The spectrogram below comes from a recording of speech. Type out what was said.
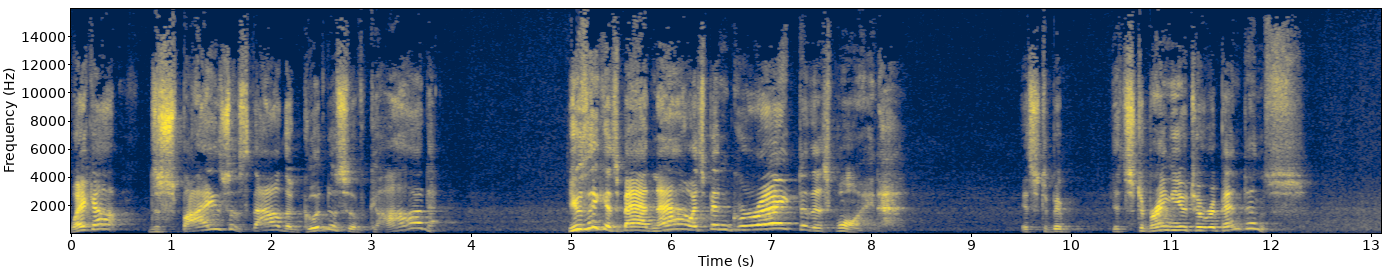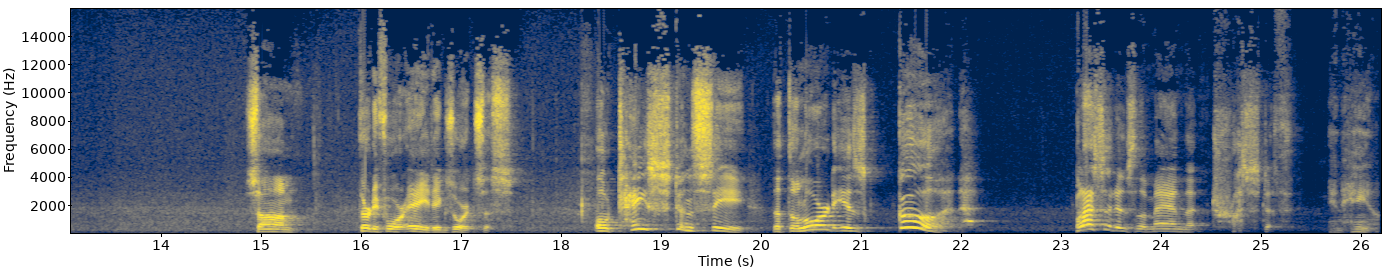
Wake up. Despisest thou the goodness of God? You think it's bad now? It's been great to this point. It's to, be, it's to bring you to repentance. Psalm 34 8 exhorts us Oh, taste and see that the Lord is good. Blessed is the man that trusteth in him.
